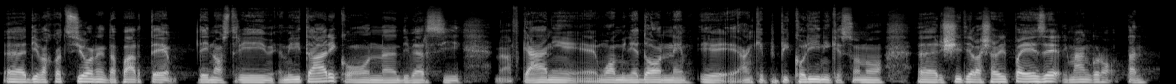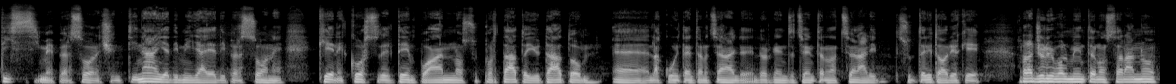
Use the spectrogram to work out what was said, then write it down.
eh, di evacuazione da parte dei nostri militari con diversi afghani, eh, uomini e donne e anche più piccolini che sono eh, riusciti a lasciare il paese, rimangono tantissime persone, centinaia di migliaia di persone che nel corso del tempo hanno supportato, aiutato eh, la comunità internazionale, le organizzazioni internazionali sul territorio che ragionevolmente non saranno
